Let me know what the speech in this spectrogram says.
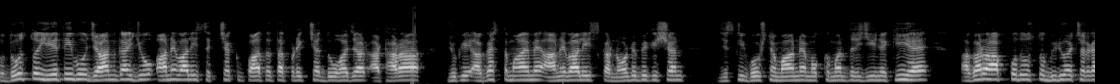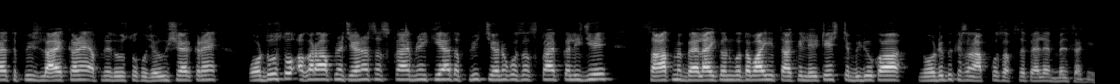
तो दोस्तों, ये थी वो जानकारी जो आने वाली शिक्षक पात्रता परीक्षा 2018 जो कि अगस्त माह में आने वाली, इसका नोटिफिकेशन जिसकी घोषणा माननीय मुख्यमंत्री जी ने की है। अगर आपको दोस्तों वीडियो अच्छा लगा है तो प्लीज़ लाइक करें, अपने दोस्तों को ज़रूर शेयर करें। और दोस्तों, अगर आपने चैनल सब्सक्राइब नहीं किया है तो प्लीज़ चैनल को सब्सक्राइब कर लीजिए। साथ में बेल आइकन को दबाइए ताकि लेटेस्ट वीडियो का नोटिफिकेशन आपको सबसे पहले मिल सके।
